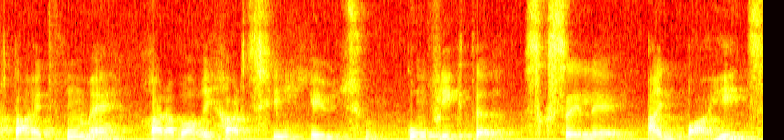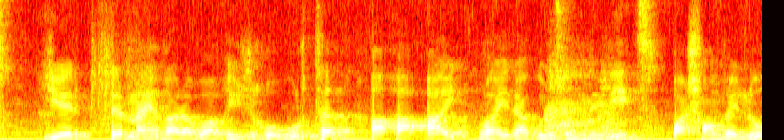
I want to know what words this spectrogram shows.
արտահայտվում է Ղարաբաղի հարցի էություն կոնֆլիկտը սկսել է այն պահից երբ Լեռնային Ղարաբաղի ժողովուրդը ահա այդ վայրագություններից պաշտպանվելու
